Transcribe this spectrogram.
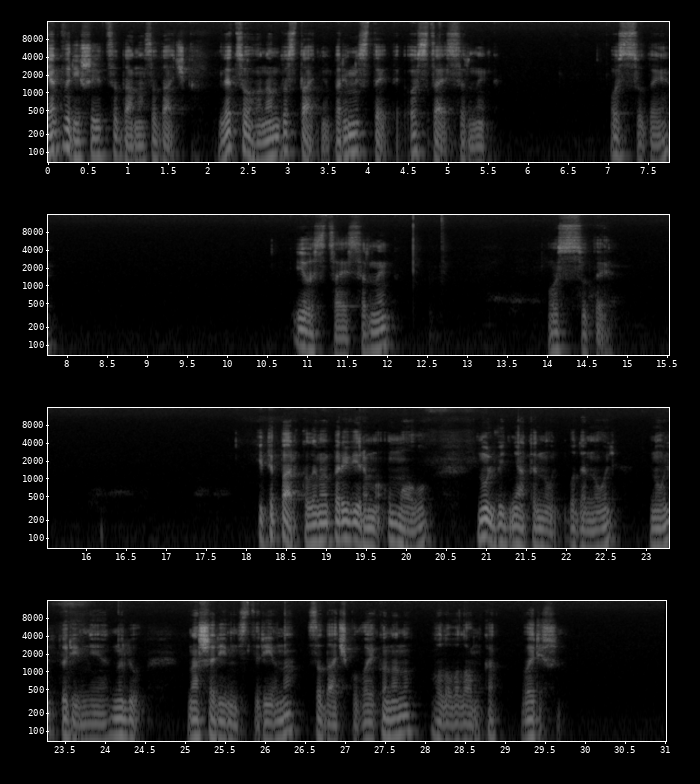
Як вирішується дана задачка? Для цього нам достатньо перемістити ось цей сирник ось сюди. І ось цей сирник ось сюди. І тепер, коли ми перевіримо умову, 0 відняти 0 буде 0, 0 дорівнює 0. Наша рівність рівна, задачку виконано, головоломка вирішена.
